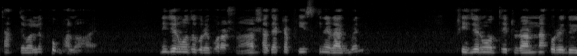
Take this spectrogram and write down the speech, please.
থাকতে পারলে খুব ভালো হয়। নিজের মতো করে পড়াশোনা। আর সাথে একটা ফ্রিজ কিনে রাখবেন। ফ্রিজের মধ্যে একটু রান্না করে দুই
